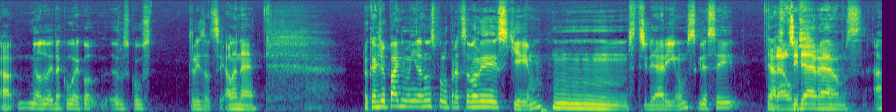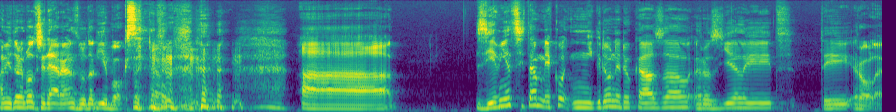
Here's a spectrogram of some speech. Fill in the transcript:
A mělo to i takovou jako ruskou stylizaci, ale ne. No každopádně oni na tom spolupracovali s tím, hmm, s 3D Realms, kde si Teda Realms. s 3D Realms. A hlavně to nebylo 3D Realms, byl to Gearbox. a zjevně si tam jako nikdo nedokázal rozdělit ty role.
